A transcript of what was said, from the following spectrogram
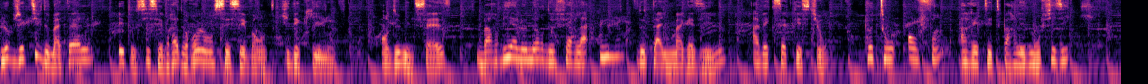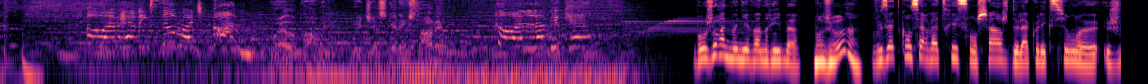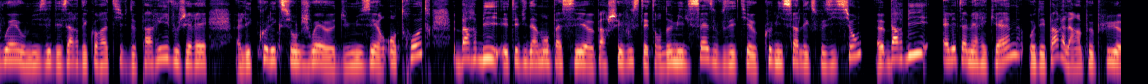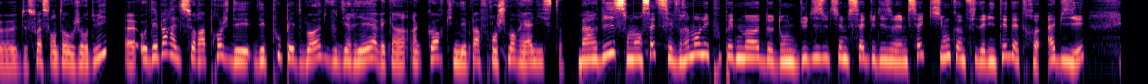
L'objectif de Mattel est aussi, c'est vrai, de relancer ses ventes qui déclinent. En 2016, Barbie a l'honneur de faire la une de Time Magazine avec cette question Peut-on enfin arrêter de parler de mon physique? Oh, I'm having so much fun! Well, Bobby, we're just getting started. Oh, I love you, Ken! Bonjour Anne Monnier Van Rieb. Bonjour. Vous êtes conservatrice en charge de la collection euh, jouets au musée des arts décoratifs de Paris. Vous gérez euh, les collections de jouets euh, du musée entre autres. Barbie est évidemment passée par chez vous, c'était en 2016 où vous étiez commissaire de l'exposition. Barbie, elle est américaine au départ, elle a un peu plus de 60 ans aujourd'hui. Euh, au départ, elle se rapproche des, poupées de mode, vous diriez, avec un, corps qui n'est pas franchement réaliste. Barbie, son ancêtre, c'est vraiment les poupées de mode, donc du 18e siècle, du 19e siècle, qui ont comme fidélité d'être habillées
